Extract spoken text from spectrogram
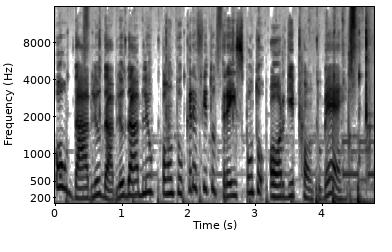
ou www.crefito3.org.br.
